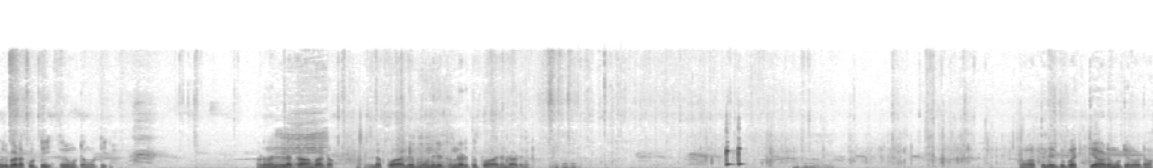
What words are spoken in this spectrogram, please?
ഒരു പടക്കുട്ടി ഒരു മുട്ടൻകുട്ടി. അവിടെ നല്ല കാമ്പാട്ടോ. നല്ല പാൽ മൂന്ന് ലിറ്ററിന്റെ അടുത്ത് പാലുണ്ട് ആടിന്. വളത്തിലേക്ക് പറ്റിയ ആടും കുട്ടികളും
